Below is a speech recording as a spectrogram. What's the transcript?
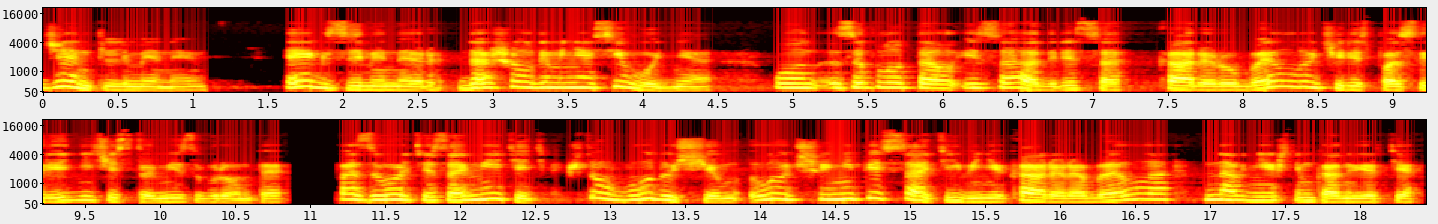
Джентльмены, экзаменер дошел до меня сегодня. Он заплутал из-за адреса Карреру Беллу через посредничество мисс Бронте. Позвольте заметить, что в будущем лучше не писать имени Каррера Белла на внешнем конверте,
